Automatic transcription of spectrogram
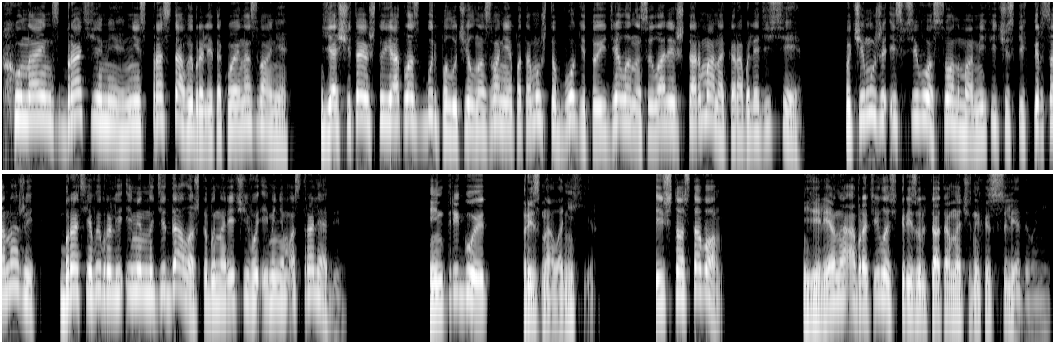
«Хунайн с братьями неспроста выбрали такое название. Я считаю, что и Атлас Бурь получил название потому, что боги то и дело насылали шторма на корабль Одиссея. Почему же из всего сонма мифических персонажей братья выбрали именно Дедала, чтобы наречь его именем Астролябию?» «Интригует», — признала Нихир. И что с того?» Елена обратилась к результатам ночных исследований.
